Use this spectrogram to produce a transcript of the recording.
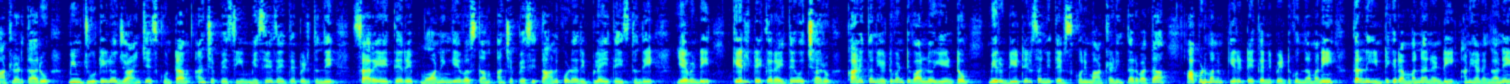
మాట్లాడతారు మేము డ్యూటీలో జాయిన్ చేసుకుంటాం అని చెప్పేసి మెసేజ్ అయితే పెడుతుంది. సరే అయితే రేపు మార్నింగే వస్తాం అని చెప్పేసి తాను కూడా రిప్లై అయితే ఇస్తుంది. ఏవండి కేర్ టేకర్ అయితే వచ్చారు. కానీ తను ఎటువంటి వాళ్ళో ఏంటో మీరు డీటెయిల్స్ అన్ని తెలుసుకొని మాట్లాడిన తర్వాత అప్పుడు మనం కేర్ టేకర్ని పెట్టుకుందామని తనని ఇంటికి రమ్మన్నానండి అని అనగానే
